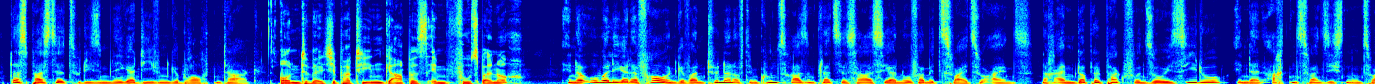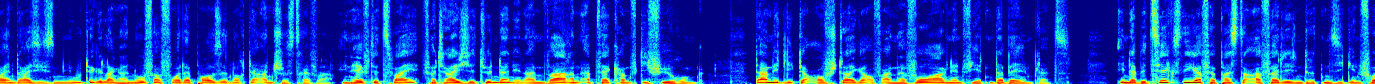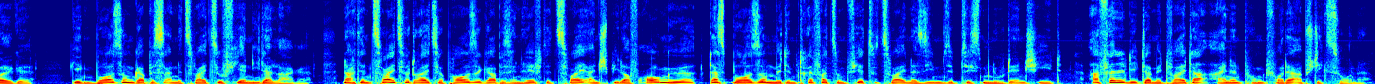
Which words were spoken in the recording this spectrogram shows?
Das passte zu diesem negativen gebrauchten Tag. Und welche Partien gab es im Fußball noch? In der Oberliga der Frauen gewann Tündern auf dem Kunstrasenplatz des HSC Hannover mit 2 zu 1. Nach einem Doppelpack von Zoe Sido in der 28. und 32. Minute gelang Hannover vor der Pause noch der Anschlusstreffer. In Hälfte 2 verteidigte Tündern in einem wahren Abwehrkampf die Führung. Damit liegt der Aufsteiger auf einem hervorragenden vierten Tabellenplatz. In der Bezirksliga verpasste Aferde den dritten Sieg in Folge. Gegen Borsum gab es eine 2 zu 4 Niederlage. Nach dem 2 zu 3 zur Pause gab es in Hälfte 2 ein Spiel auf Augenhöhe, das Borsum mit dem Treffer zum 4 zu 2 in der 77. Minute entschied. Affelde liegt damit weiter einen Punkt vor der Abstiegszone.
